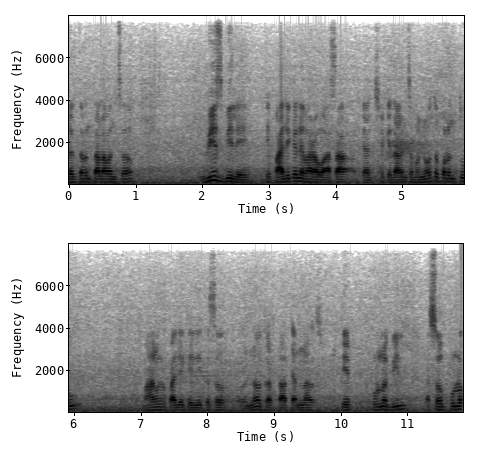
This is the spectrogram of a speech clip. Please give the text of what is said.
जलतरण तलावांचं वीज बिले ते पालिकेने भरावं असा त्या ठेकेदारांचं म्हणणं होतं. परंतु महानगरपालिकेने तसं न करता त्यांना ते पूर्ण बिल असं पूर्ण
